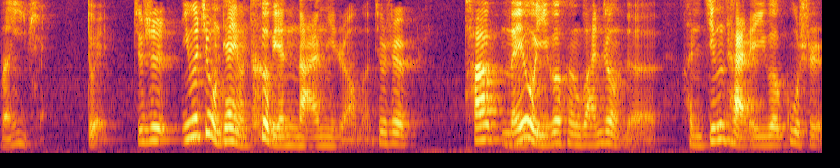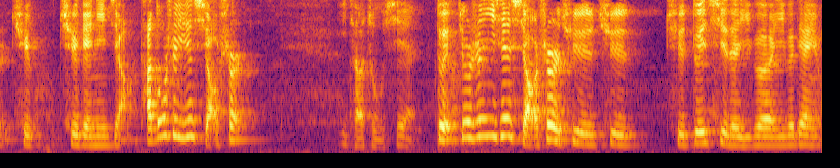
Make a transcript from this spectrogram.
文艺片。对，就是因为这种电影特别难，你知道吗？就是它没有一个很完整的、很精彩的一个故事去去给你讲，它都是一些小事儿。一条主线，对，就是一些小事儿去去去堆砌的一个一个电影。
